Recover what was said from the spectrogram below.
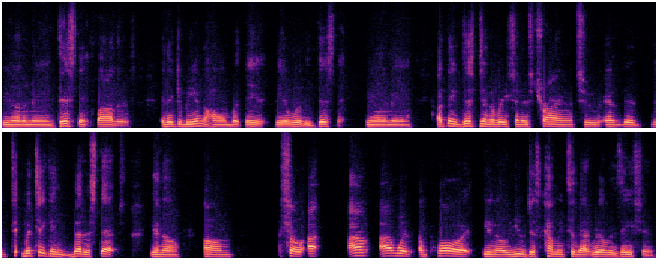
You know what I mean? Distant fathers, and they could be in the home, but they they're really distant. You know what I mean? I think this generation is trying to, and they're, we're taking better steps. You know, um, so I, I I would applaud you know you just coming to that realization.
